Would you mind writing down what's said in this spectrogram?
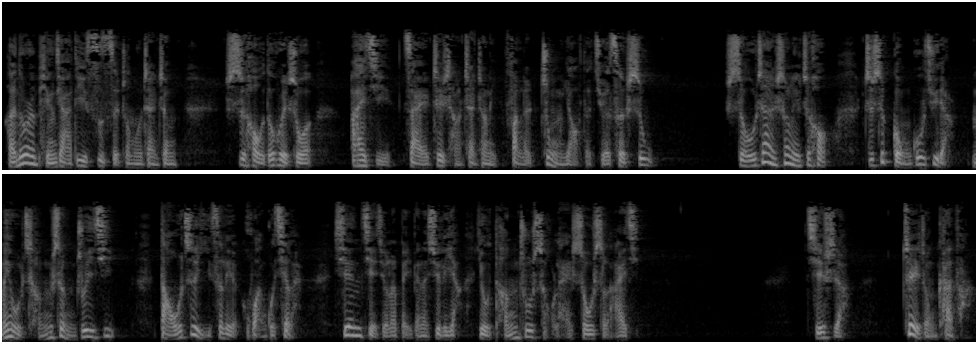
很多人评价第四次中东战争，事后都会说，埃及在这场战争里犯了重要的决策失误。首战胜利之后，只是巩固据点，没有乘胜追击，导致以色列缓过气来，先解决了北边的叙利亚，又腾出手来收拾了埃及。其实啊，这种看法。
